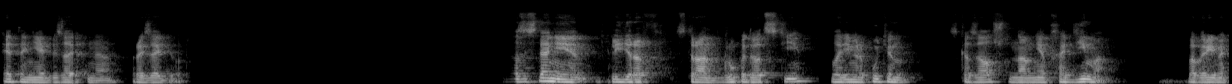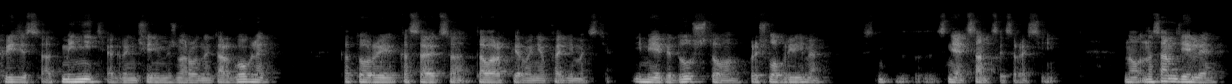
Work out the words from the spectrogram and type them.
это не обязательно произойдет. На заседании лидеров стран группы 20 Владимир Путин сказал, что нам необходимо во время кризиса отменить ограничения международной торговли, которые касаются товаров первой необходимости, имея в виду, что пришло время снять санкции с России. Но на самом деле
